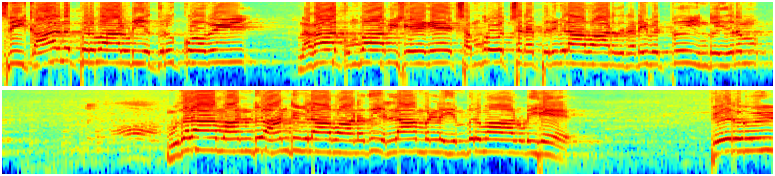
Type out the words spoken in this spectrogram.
ஸ்ரீ காரணப்பெருமாளுடைய திருக்கோவில் மகா கும்பாபிஷேக சம்பரோச்சன பெருவிழாவானது நடைபெற்று இன்றைய தினம் முதலாம் ஆண்டு ஆண்டு விழாவானது எல்லாம் வல்ல எம்பெருமானுடைய பேரொருள்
